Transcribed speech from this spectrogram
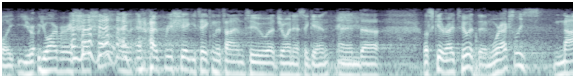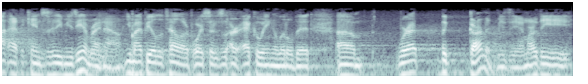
Well, you're, you are very special, and, and, I appreciate you taking the time to uh, join us again. And uh, let's get right to it then. We're actually not at the Kansas City Museum right now. You might be able to tell our voices are echoing a little bit. Um, we're at the Garment Museum, or the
